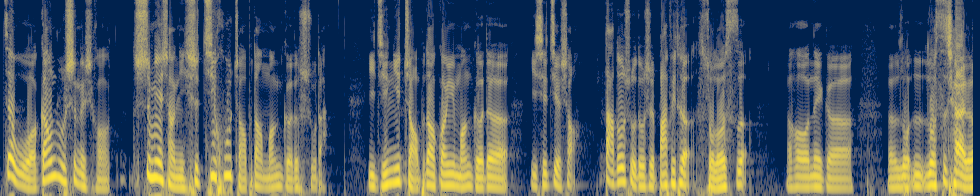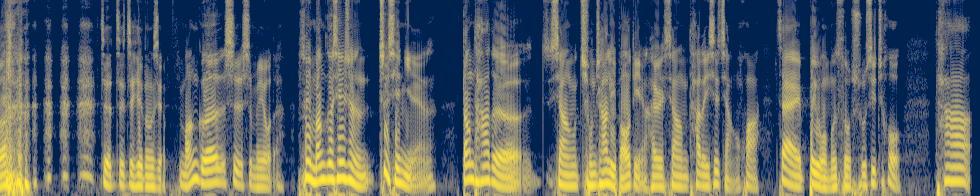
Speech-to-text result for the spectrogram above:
在我刚入市的时候，市面上你是几乎找不到芒格的书的，以及你找不到关于芒格的一些介绍，大多数都是巴菲特、索罗斯，然后那个呃罗罗斯柴尔德，这这这些东西，芒格是是没有的。所以芒格先生这些年。当他的像《穷查理宝典》，还有像他的一些讲话，在被我们所熟悉之后，他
